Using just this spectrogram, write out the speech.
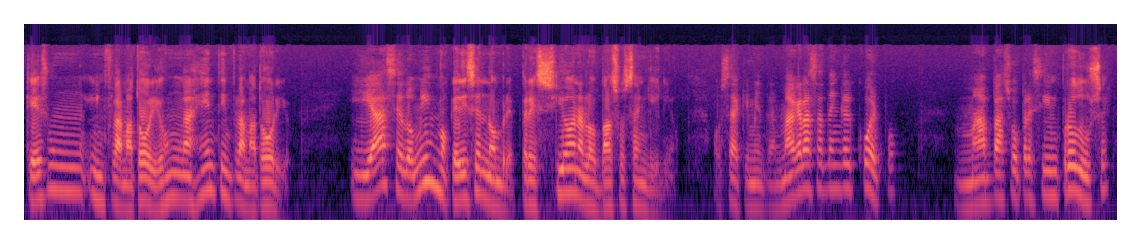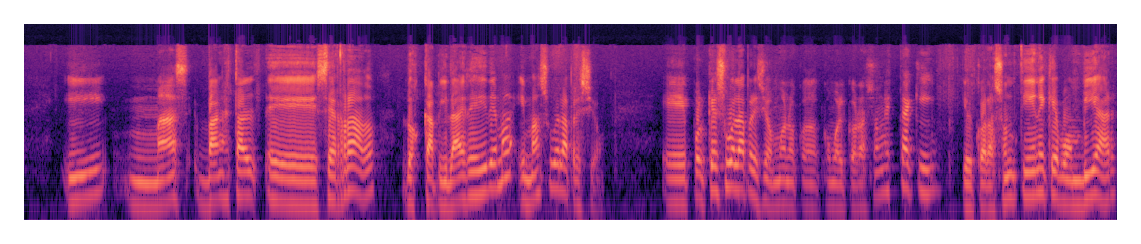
que es un inflamatorio, es un agente inflamatorio. Y hace lo mismo que dice el nombre, presiona los vasos sanguíneos. O sea que mientras más grasa tenga el cuerpo, más vasopresin produce y más van a estar eh, cerrados los capilares y demás y más sube la presión. Eh, ¿Por qué sube la presión? Bueno, como el corazón está aquí y el corazón tiene que bombear,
